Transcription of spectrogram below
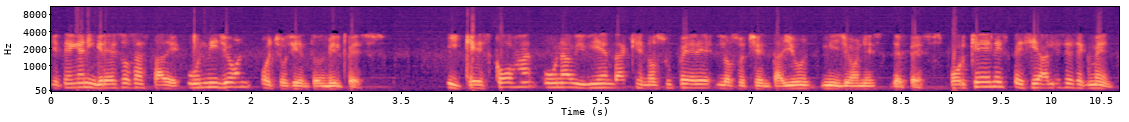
que tengan ingresos hasta de 1.800.000 pesos y que escojan una vivienda que no supere los 81 millones de pesos. ¿Por qué en especial ese segmento?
